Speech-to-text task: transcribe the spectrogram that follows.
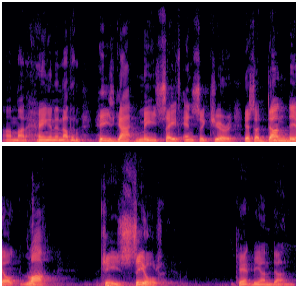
I'm not hanging in nothing. He's got me safe and secure. It's a done deal, locked, keys sealed. Can't be undone.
